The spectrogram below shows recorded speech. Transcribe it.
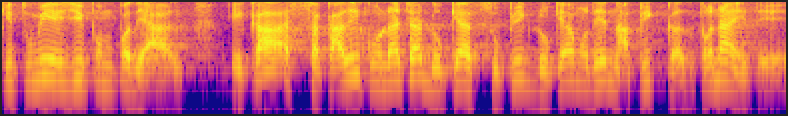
की तुम्ही एजी पंप द्याल एका सकाळी कोणाच्या डोक्यात सुपीक डोक्यामध्ये नापीक कल्पना येते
